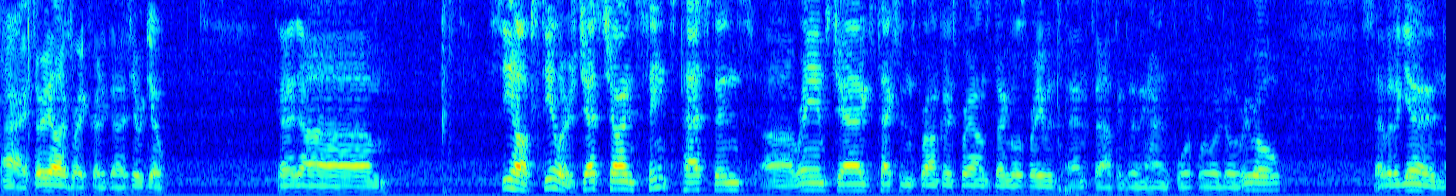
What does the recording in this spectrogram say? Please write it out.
Alright, $30 break credit, guys. Here we go. Got um, Seahawks, Steelers, Jets, Giants, Saints, Pats, Fins, uh, Rams, Jags, Texans, Broncos, Browns, Bengals, Ravens, and Falcons. Anything higher than 4 4 Lord Do reroll. Seven again.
